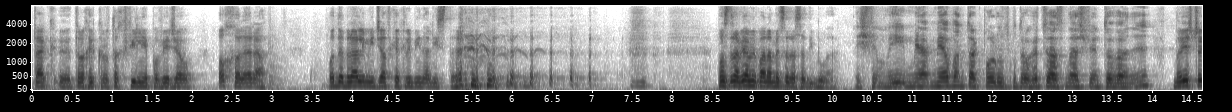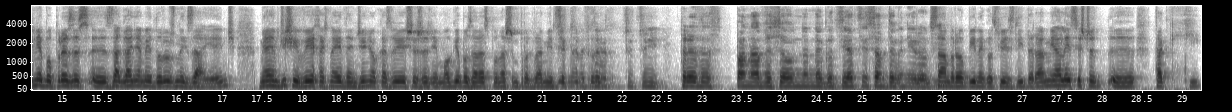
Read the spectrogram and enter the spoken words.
tak e, trochę krotochwilnie powiedział, o cholera, odebrali mi dziadka kryminalistę. Pozdrawiamy pana mecenasa Dibuła. Miał pan tak po ludzku trochę czas na świętowanie? No jeszcze nie, bo prezes y, zagania mnie do różnych zajęć. Miałem dzisiaj wyjechać na jeden dzień, okazuje się, że nie mogę, bo zaraz po naszym programie Czy, biegnę na czy, czy, czyli prezes pana wysłał na negocjacje, sam tego nie robi? Sam robi, negocjuje z liderami, ale jest jeszcze y, taki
